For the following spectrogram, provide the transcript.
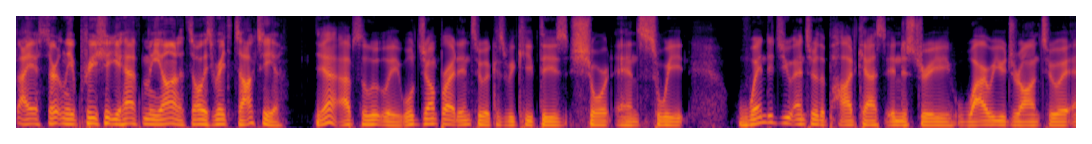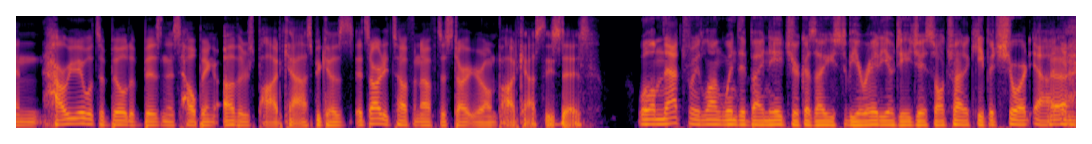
I certainly appreciate you having me on. It's always great to talk to you. Yeah, absolutely. We'll jump right into it because we keep these short and sweet. When did you enter the podcast industry? Why were you drawn to it? And how are you able to build a business helping others podcast? Because it's already tough enough to start your own podcast these days. Well, I'm naturally long winded by nature because I used to be a radio DJ, so I'll try to keep it short uh,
